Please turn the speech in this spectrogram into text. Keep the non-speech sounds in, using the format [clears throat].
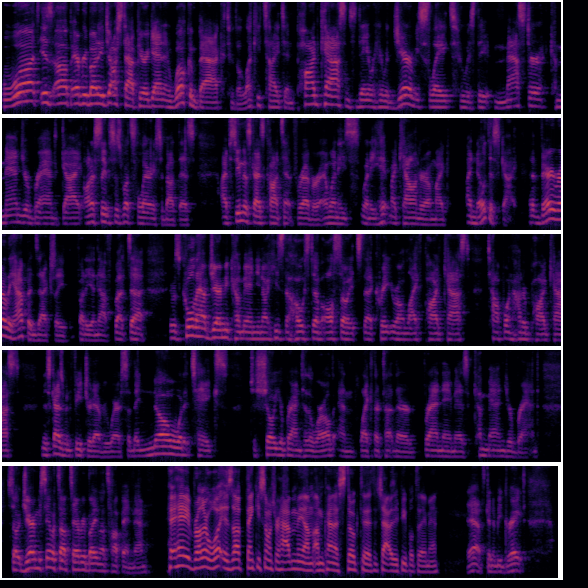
What is up, everybody? Josh Tapp here again, and welcome back to the Lucky Titan podcast. And today we're here with Jeremy Slate, who is the master command your brand guy. Honestly, this is what's hilarious about this. I've seen this guy's content forever, and when he's when he hit my calendar, I'm like, I know this guy. That very rarely happens, actually, funny enough. But uh, it was cool to have Jeremy come in. You know, he's the host of also it's the Create Your Own Life podcast, Top 100 podcast. This guy's been featured everywhere, so they know what it takes to show your brand to the world and like their t- their brand name is command your brand. So jeremy say what's up to everybody let's hop in man. Hey, hey brother what is up? Thank you so much for having me. I'm, I'm kind of stoked to, to chat with you people today man. Yeah it's going to be great.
